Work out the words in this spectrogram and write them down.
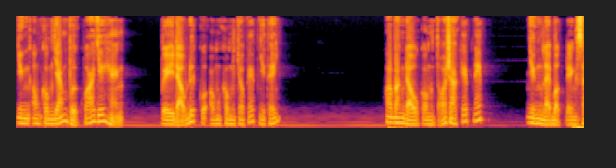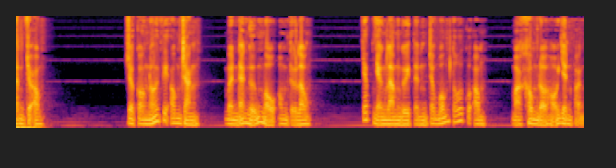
Nhưng ông không dám vượt quá giới hạn Vì đạo đức của ông không cho phép như thế Hoa ban đầu còn tỏ ra khép nép, Nhưng lại bật đèn xanh cho ông. Rồi còn nói với ông rằng Mình đã ngưỡng mộ ông từ lâu, Chấp nhận làm người tình trong bóng tối của ông Mà không đòi hỏi danh phận.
